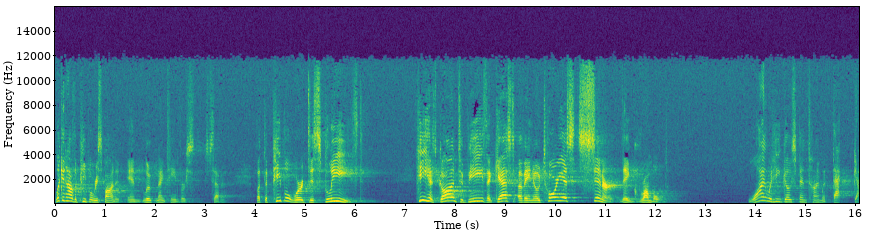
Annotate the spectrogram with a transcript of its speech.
Look at how the people responded in Luke 19, verse 7. But the people were displeased he has gone to be the guest of a notorious sinner, they grumbled. Why would he go spend time with that guy?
